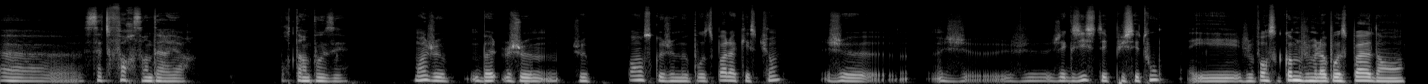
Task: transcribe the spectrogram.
euh, cette force intérieure pour t'imposer? Moi, je, bah, je, je, pense que je ne me pose pas la question. Je, j'existe je, et puis c'est tout. Et je pense que comme je ne me la pose pas dans...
